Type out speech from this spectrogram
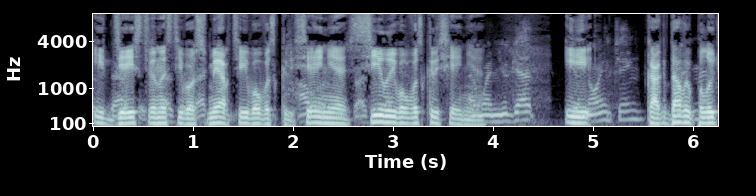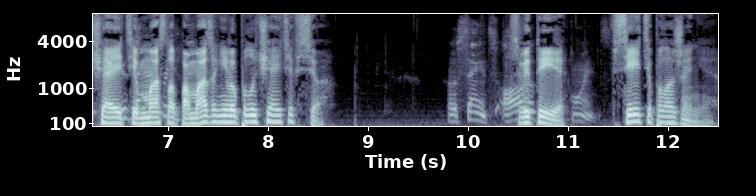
и действенность Его смерти, Его воскресения, сила Его воскресения. И когда вы получаете масло помазания, вы получаете все. Святые, все эти положения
